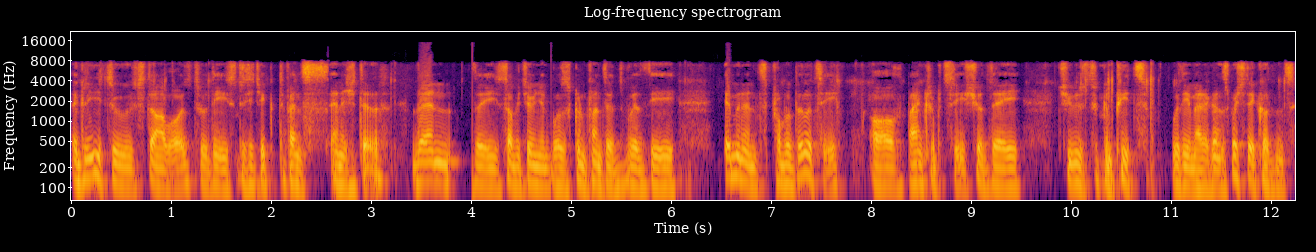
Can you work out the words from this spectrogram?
agree to Star Wars, to the Strategic Defense Initiative, then the Soviet Union was confronted with the imminent probability of bankruptcy should they choose to compete with the Americans, which they couldn't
